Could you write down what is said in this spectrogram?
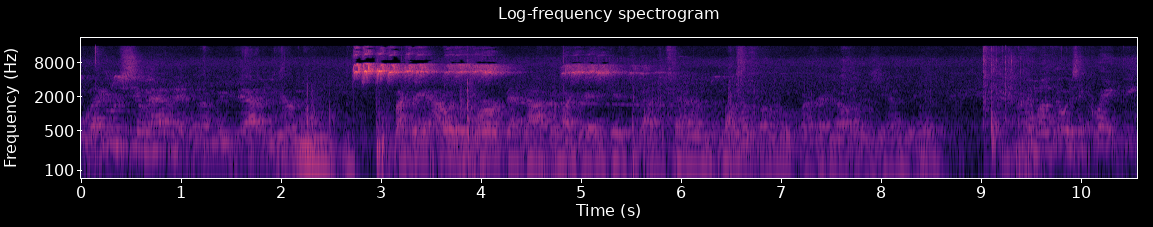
Well, they were still having it when I moved out here. Mm-hmm. My grand, I was at work that night, but my grandkids got to come. My, my, my granddaughter was young then. Grandma, there was a great big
